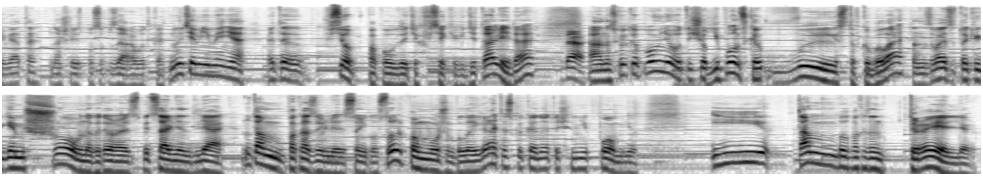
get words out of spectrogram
Ребята нашли способ заработка. Ну, тем не менее, это все по поводу этих всяких деталей, да? Да. А насколько я помню, вот еще японская выставка была, она называется Tokyo Game Show, на которой специально для... Ну, там показывали Sonic Lost World, по-моему, можно было играть, насколько я, но я точно не помню. И там был показан трейлер,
